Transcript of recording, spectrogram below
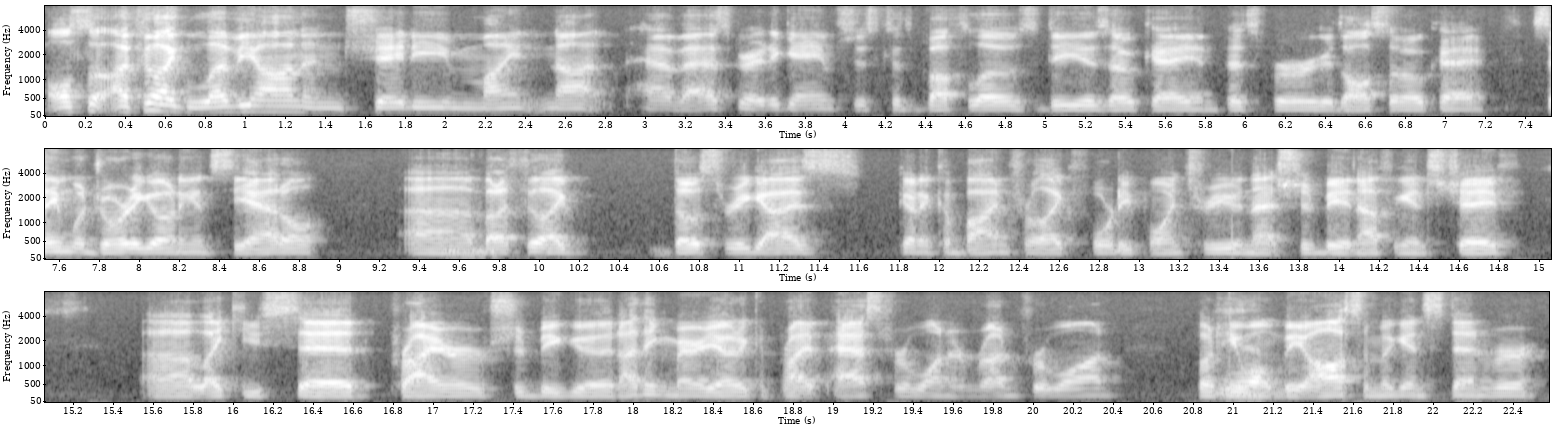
Also, I feel like Le'Veon and Shady might not have as great a games just because Buffalo's D is okay and Pittsburgh is also okay. Same with Jordy going against Seattle. Uh, But I feel like those three guys going to combine for like 40 points for you, and that should be enough against Chafe. Uh, like you said, Pryor should be good. I think Mariota can probably pass for one and run for one, but he Yeah. won't be awesome against Denver.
